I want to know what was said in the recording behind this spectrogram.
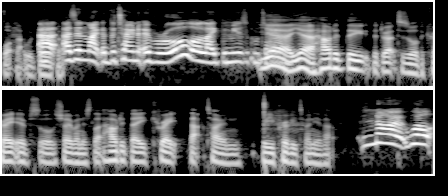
what that would be. Uh, but- as in like the tone overall or like the musical tone? yeah, yeah. How did the the directors or the creatives or the showrunners like? How did they create that tone? Were you privy to any of that? No, well,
